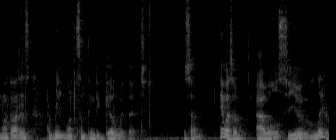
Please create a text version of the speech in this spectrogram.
my thought is I really want something to go with it. So anyway, so I will see you later.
